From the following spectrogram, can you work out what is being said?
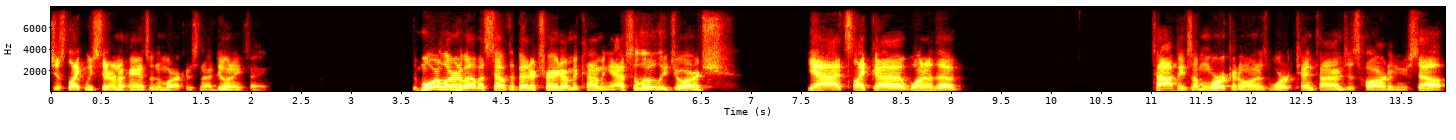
Just like we sit on our hands when the market is not doing anything. The more I learn about myself, the better trader I'm becoming. Absolutely, George. Yeah, it's like uh, one of the topics I'm working on is work 10 times as hard on yourself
